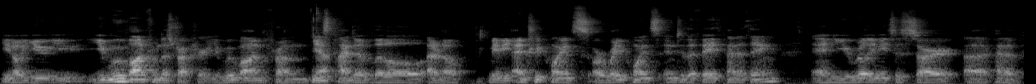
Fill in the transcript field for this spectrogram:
you know you, you you move on from the structure, you move on from these Yeah. kind of little I don't know maybe entry points or waypoints into the faith kind of thing, and you really need to start uh, kind of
